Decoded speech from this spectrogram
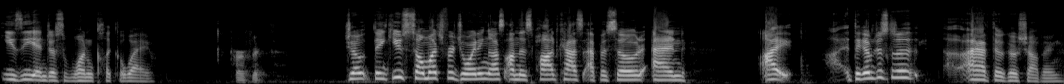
easy and just one click away. Perfect. Joe, thank you so much for joining us on this podcast episode. And I I think I'm just gonna I have to go shopping.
